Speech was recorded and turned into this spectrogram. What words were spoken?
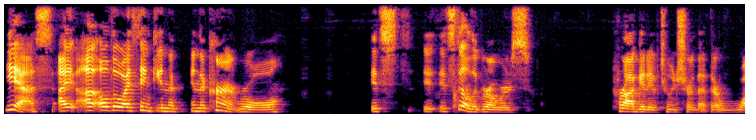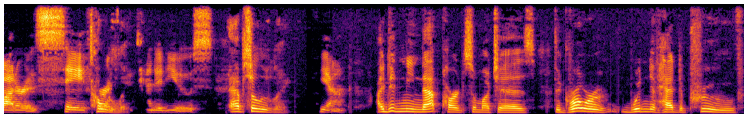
Yes, I, I although I think in the in the current rule, it's it, it's still the growers prerogative to ensure that their water is safe totally. for intended use. Absolutely. Yeah. I didn't mean that part so much as the grower wouldn't have had to prove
